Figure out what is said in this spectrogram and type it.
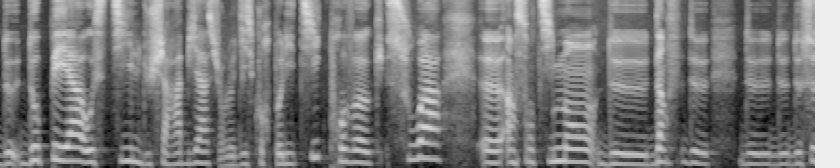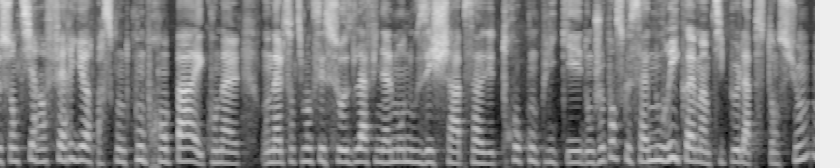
d'OPA hostile du charabia sur le discours politique provoque soit euh, un sentiment de de, de, de, se sentir inférieur parce qu'on ne comprend pas et qu'on a, on a le sentiment que ces choses-là finalement nous échappent, ça va être trop compliqué. Donc je pense que ça nourrit quand même un petit peu l'abstention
